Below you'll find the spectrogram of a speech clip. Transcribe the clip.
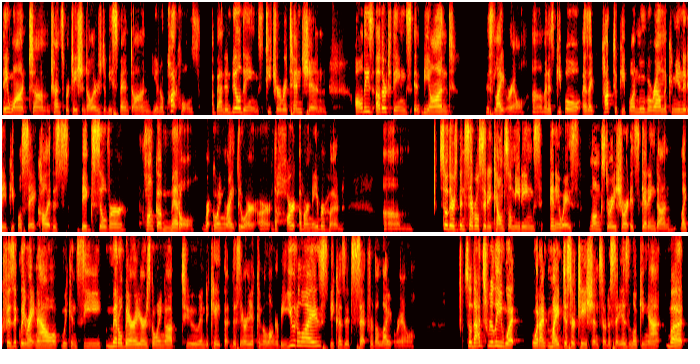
They want um, transportation dollars to be spent on, you know, potholes, abandoned buildings, teacher retention, all these other things eh, beyond this light rail. Um, and as people, as I talk to people and move around the community, people say, call it this big silver clunk of metal going right through our, our the heart of our neighborhood. Um, so there's been several city council meetings. Anyways, long story short, it's getting done. Like physically right now, we can see metal barriers going up to indicate that this area can no longer be utilized because it's set for the light rail. So that's really what what I my dissertation, so to say, is looking at. But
